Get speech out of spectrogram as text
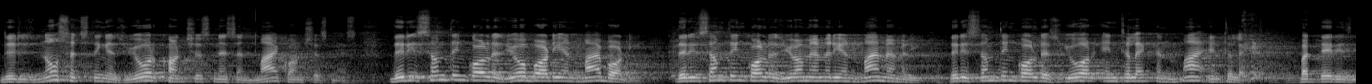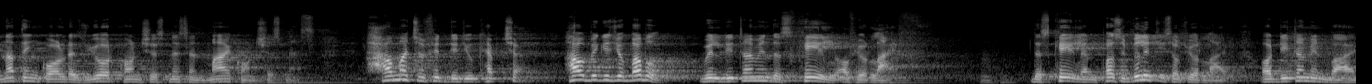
There is no such thing as your consciousness and my consciousness. There is something called as your body and my body. There is something called as your memory and my memory. There is something called as your intellect and my intellect. But there is nothing called as your consciousness and my consciousness. How much of it did you capture? How big is your bubble will determine the scale of your life. The scale and possibilities of your life are determined by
